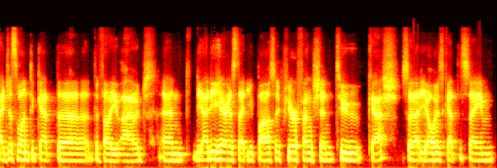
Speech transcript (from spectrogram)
I just want to get the, the value out. And the idea here is that you pass a pure function to cache so that you always get the same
